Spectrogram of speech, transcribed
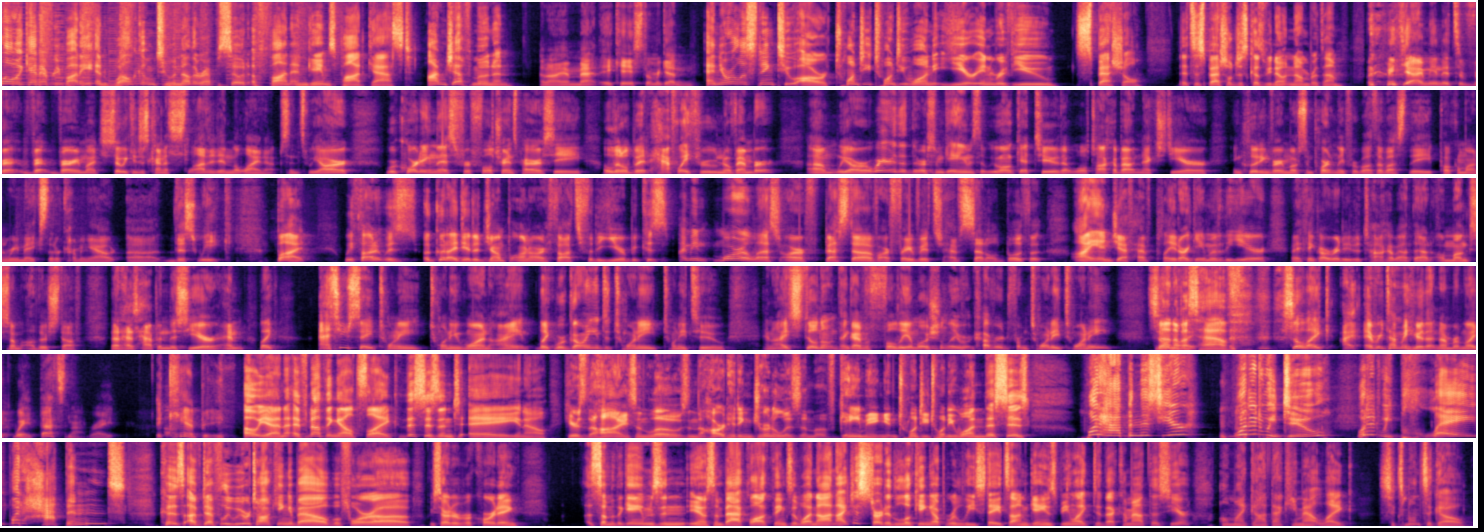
Hello again, everybody, and welcome to another episode of Fun and Games Podcast. I'm Geoff Moonen. And I am Matt, aka Stormageddon. And you're listening to our 2021 Year in Review special. It's a special just because we don't number them. yeah, I mean, it's a very, very, very much so we can just kind of slot it in the lineup since we are recording this for full transparency a little bit halfway through November. Um, we are aware that there are some games that we won't get to that we'll talk about next year, including very most importantly for both of us, the Pokemon remakes that are coming out uh, this week. But we thought it was a good idea to jump on our thoughts for the year because, I mean, more or less, our best of our favorites have settled. Both uh, I and Geoff have played our game of the year, and I think are ready to talk about that amongst some other stuff that has happened this year. And like, as you say 2021 i like we're going into 2022 and I still don't think I've fully emotionally recovered from 2020. So None like, of us have. So like I, every time I hear that number, I'm like, wait, that's not right. It can't be. Oh yeah, and if nothing else, like this isn't a you know here's the highs and lows and the hard hitting journalism of gaming in 2021. This is what happened this year. what did we do? What did we play? What happened? Because I've definitely we were talking about before uh, we started recording some of the games and you know some backlog things and whatnot. And I just started looking up release dates on games, being like, did that come out this year? Oh my god, that came out like six months ago.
